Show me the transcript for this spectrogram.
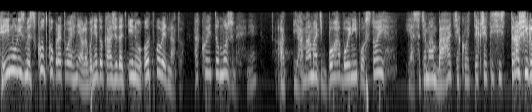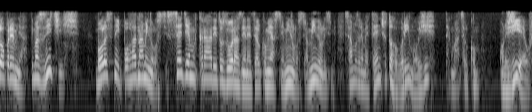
Hynuli sme skutku pre tvoje hnev, lebo nedokáže dať inú odpoveď na to. Ako je to možné? Nie? A ja mám mať Boha bojný postoj? Ja sa ťa mám báť, ako, takže ty si strašidlo pre mňa. Ty ma zničíš. Bolestný pohľad na minulosti. Sedemkrát je to zdôraznené celkom jasne. Minulosť. A minuli sme. Samozrejme, ten, čo to hovorí Mojžiš, tak má celkom... On žije už.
